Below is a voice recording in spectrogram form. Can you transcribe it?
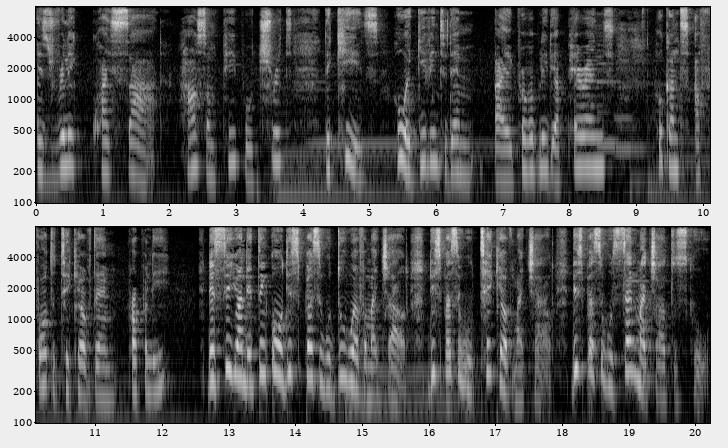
It's really quite sad how some people treat the kids who were given to them by probably their parents who can't afford to take care of them properly. They see you and they think, oh, this person will do well for my child. This person will take care of my child. This person will send my child to school.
